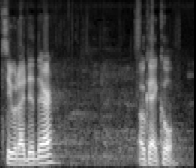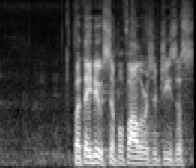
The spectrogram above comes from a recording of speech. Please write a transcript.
See what I did there? Okay, cool. But they do. Simple followers of Jesus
